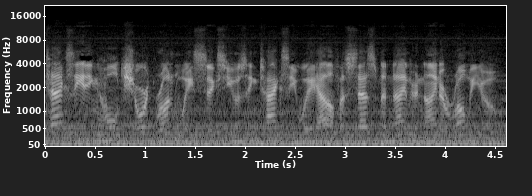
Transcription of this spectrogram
Taxiing hold short runway 6 using taxiway Alpha Cessna 9er 9er Romeo.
